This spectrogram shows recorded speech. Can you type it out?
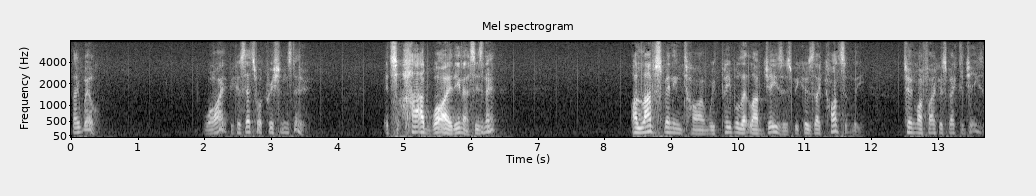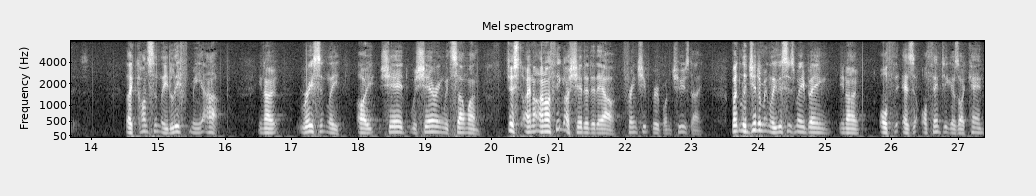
They will. Why? Because that's what Christians do. It's hardwired in us, isn't it? I love spending time with people that love Jesus because they constantly turn my focus back to Jesus. They constantly lift me up. You know, recently I shared was sharing with someone just and, and I think I shared it at our friendship group on Tuesday. But legitimately, this is me being, you know, as authentic as I can.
